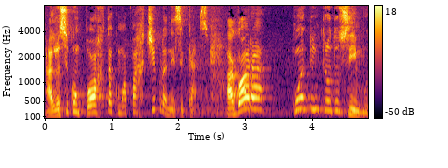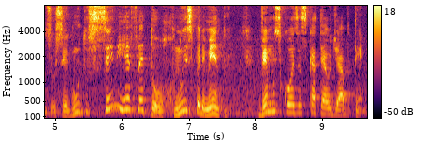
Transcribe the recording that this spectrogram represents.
A luz se comporta como uma partícula nesse caso. Agora, quando introduzimos o segundo semi-refletor no experimento, vemos coisas que até o diabo teme.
